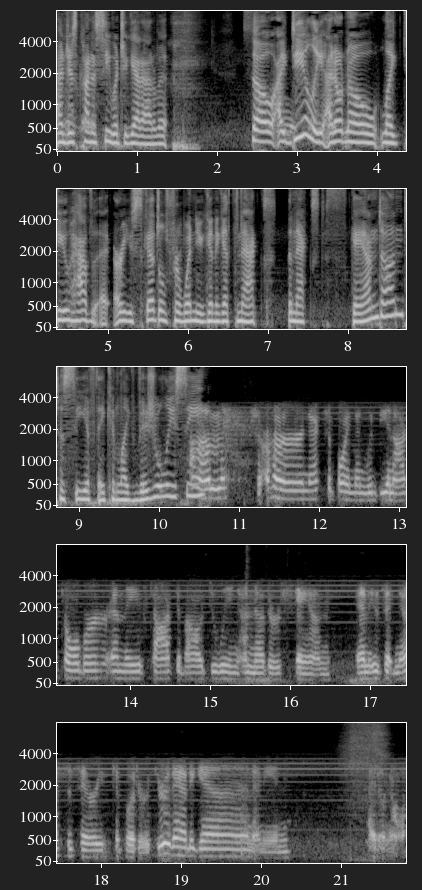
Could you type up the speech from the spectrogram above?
and just kind of see what you get out of it. So ideally, I don't know, like, do you have, are you scheduled for when you're going to get the next, the next scan done to see if they can like visually see? Um, her next appointment would be in October, and they've talked about doing another scan. And is it necessary to put her through that again? I mean, I don't know.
